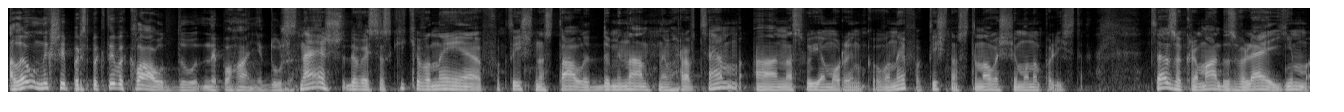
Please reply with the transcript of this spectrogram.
Але у них ще й перспективи клауду непогані. Дуже знаєш, дивись, оскільки вони фактично стали домінантним гравцем на своєму ринку, вони фактично в становищі монополіста. Це, зокрема, дозволяє їм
